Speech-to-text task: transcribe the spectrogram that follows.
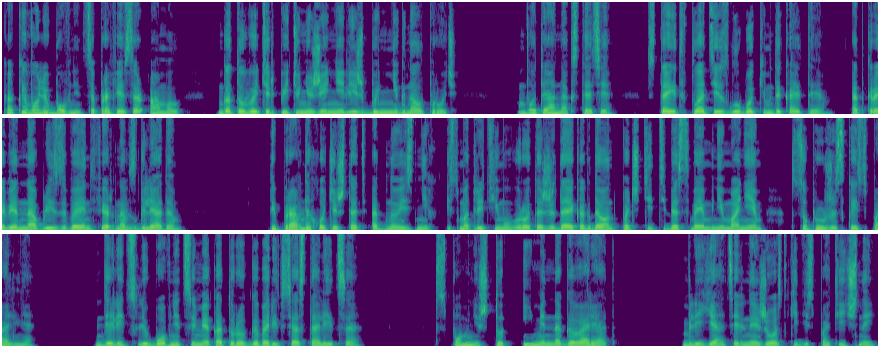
Как его любовница, профессор Амел, готовая терпеть унижение, лишь бы не гнал прочь. Вот и она, кстати. Стоит в платье с глубоким декольте, откровенно облизывая Инферно взглядом. Ты правда хочешь стать одной из них и смотреть ему в рот, ожидая, когда он почтит тебя своим вниманием в супружеской спальне? Делить с любовницами, о которых говорит вся столица? Вспомни, что именно говорят. Влиятельный, жесткий, деспотичный.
